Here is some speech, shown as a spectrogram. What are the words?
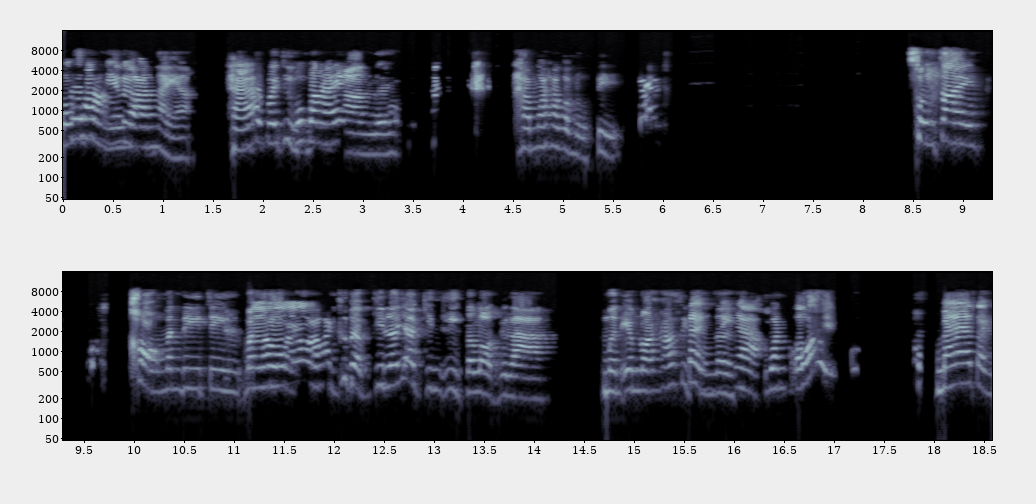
รสชาตินี้เลยอันไหนอะฮะจะไปถึงรู้ไหมอันเลยทำมาทำกับหนูสิสนใจของมันดีจริง มันอร่อยมากมันคือแบบกินแล้วอยากกินอีกตลอดเวลา เหมือนเอ็มร้อยห้าสิบแต่จเลริยงๆอะวันโอ๊ยแม่แต่จ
